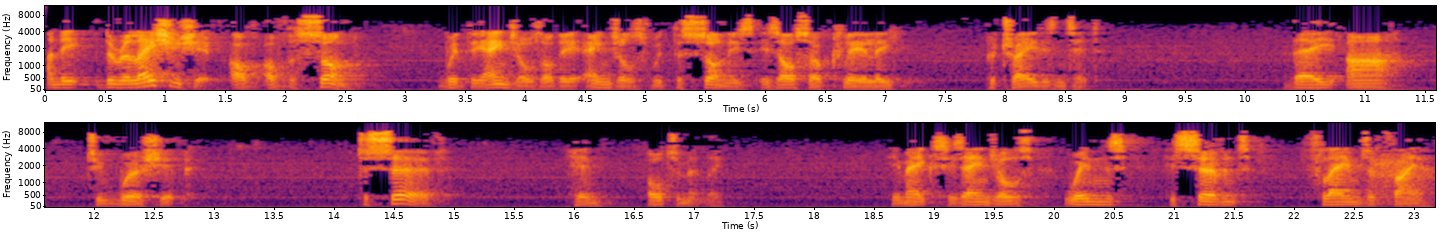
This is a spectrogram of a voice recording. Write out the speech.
And the, the relationship of, of the Son with the angels, or the angels with the Son, is, is also clearly portrayed, isn't it? They are to worship, to serve Him ultimately. He makes His angels winds, His servant flames of fire.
